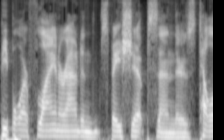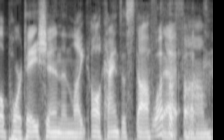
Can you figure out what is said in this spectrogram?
people are flying around in spaceships and there's teleportation and like all kinds of stuff. What the that, fuck? Um,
